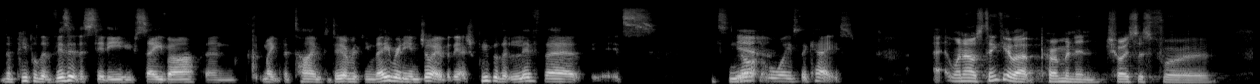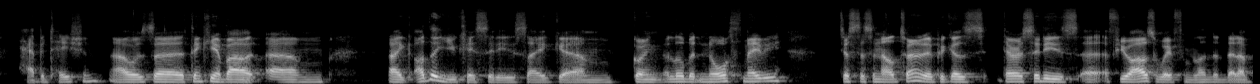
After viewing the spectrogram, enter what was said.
the people that visit the city who save up and make the time to do everything, they really enjoy it. But the actual people that live there, it's it's not Yeah. always the case. Uh, When I was thinking about permanent choices for habitation, I was uh, thinking about um, like other UK cities, like um, going a little bit north, maybe, just as an alternative, because there are cities uh, a few hours away from London that are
